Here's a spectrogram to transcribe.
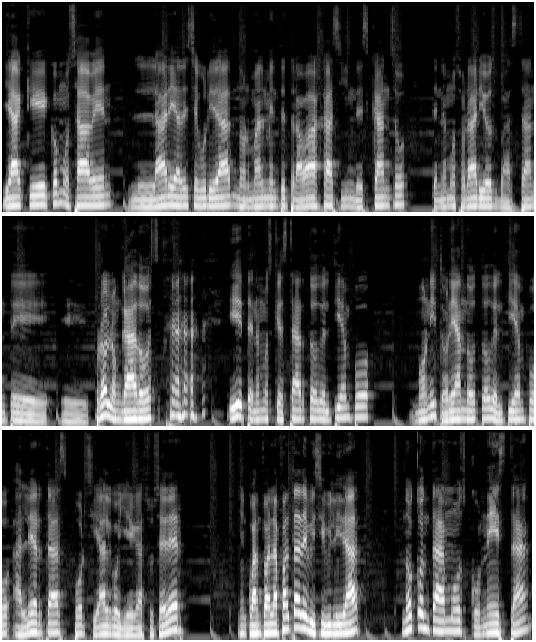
ya que como saben el área de seguridad normalmente trabaja sin descanso, tenemos horarios bastante eh, prolongados y tenemos que estar todo el tiempo monitoreando todo el tiempo alertas por si algo llega a suceder. En cuanto a la falta de visibilidad, no contamos con esta,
